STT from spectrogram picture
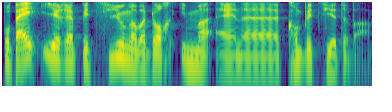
wobei ihre Beziehung aber doch immer eine komplizierte war.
